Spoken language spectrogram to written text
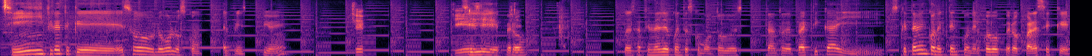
Sí, fíjate que eso luego los confunde al principio, ¿eh? Sí. Sí, Sí, pero pues al final de cuentas como todo es tanto de práctica y pues que también conecten con el juego, pero parece que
